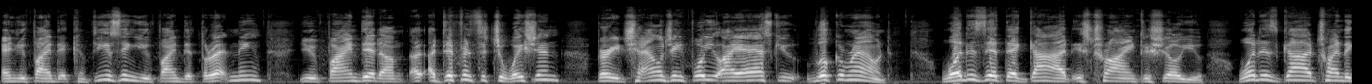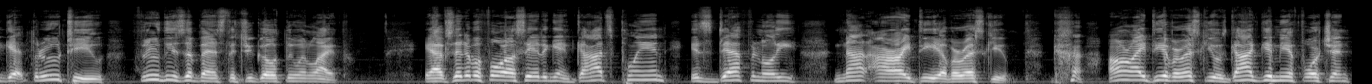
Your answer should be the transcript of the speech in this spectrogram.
and you find it confusing, you find it threatening, you find it um, a, a different situation, very challenging for you, I ask you, look around. What is it that God is trying to show you? What is God trying to get through to you through these events that you go through in life? Yeah, I've said it before, I'll say it again. God's plan is definitely not our idea of a rescue. Our idea of a rescue is God give me a fortune,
